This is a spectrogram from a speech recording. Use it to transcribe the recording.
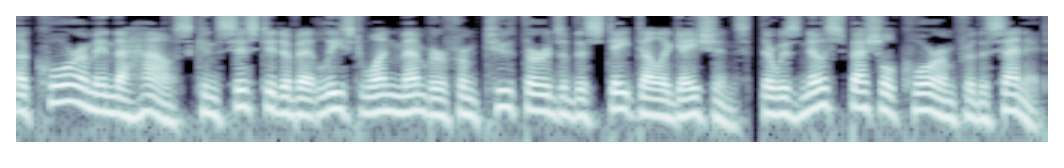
A quorum in the House consisted of at least one member from two-thirds of the state delegations, there was no special quorum for the Senate.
